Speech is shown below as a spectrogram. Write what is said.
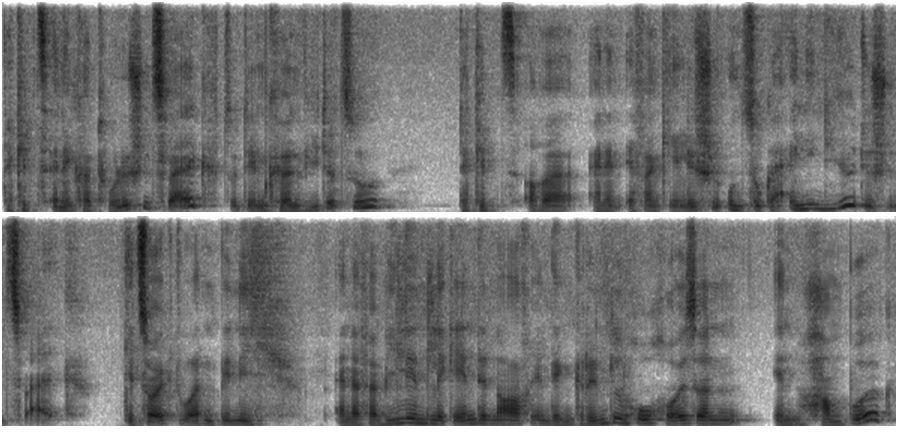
da gibt es einen katholischen Zweig, zu dem gehören wir dazu. Da gibt es aber einen evangelischen und sogar einen jüdischen Zweig. Gezeugt worden bin ich einer Familienlegende nach in den Grindelhochhäusern in Hamburg,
